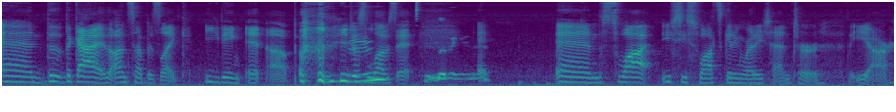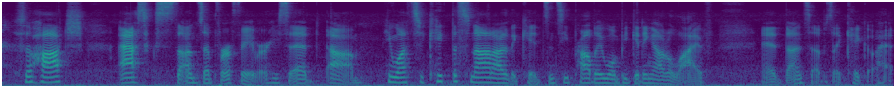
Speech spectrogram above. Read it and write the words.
And the the guy, the unsub, is like eating it up. he just mm-hmm. loves it, living in it. And SWAT, you see SWAT's getting ready to enter the ER. So Hotch asks the unsub for a favor. He said um, he wants to kick the snot out of the kid since he probably won't be getting out alive. And the unsub's like, okay, go ahead.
